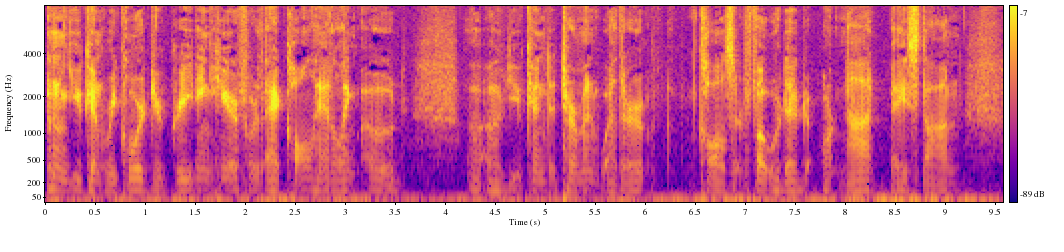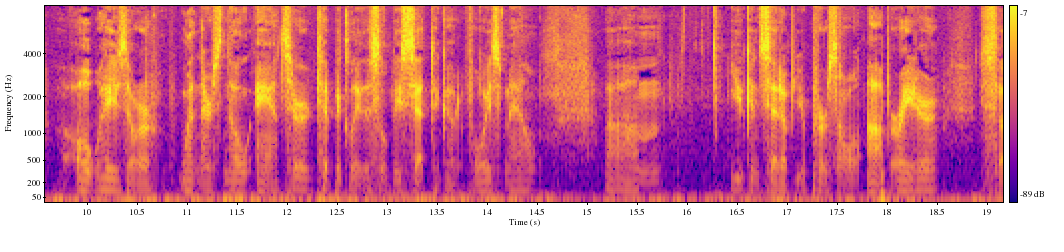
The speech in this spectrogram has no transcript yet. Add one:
you can record your greeting here for that call handling mode. Uh, you can determine whether calls are forwarded or not based on always or when there's no answer. Typically, this will be set to go to voicemail. Um, you can set up your personal operator. So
